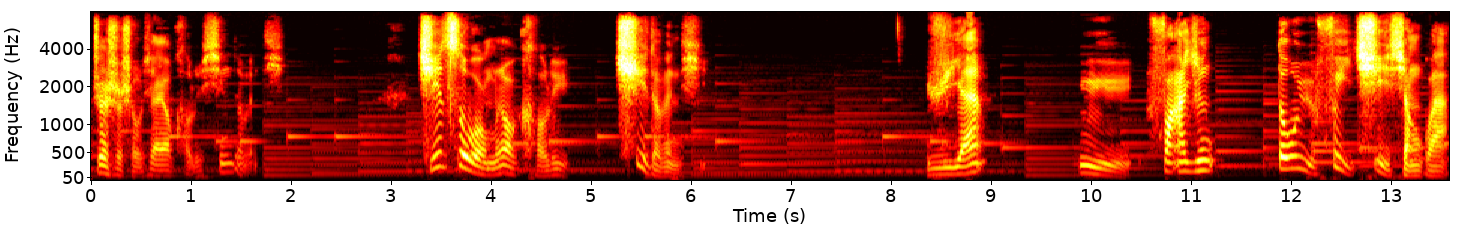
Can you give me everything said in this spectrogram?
这是首先要考虑心的问题。其次，我们要考虑气的问题。语言与发音都与肺气相关，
